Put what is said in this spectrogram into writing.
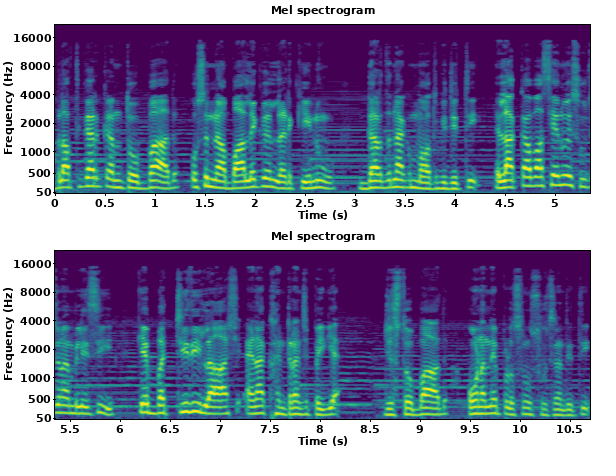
ਬਲਾਤਕਾਰ ਕਰਨ ਤੋਂ ਬਾਅਦ ਉਸ ਨਾਬਾਲਿਗ ਲੜਕੀ ਨੂੰ ਦਰਦਨਾਕ ਮੌਤ ਵੀ ਦਿੱਤੀ। ਇਲਾਕਾ ਵਾਸੀਆਂ ਨੂੰ ਇਹ ਸੂਚਨਾ ਮਿਲੀ ਸੀ ਕਿ ਬੱਚੀ ਦੀ ਲਾਸ਼ ਇਹਨਾਂ ਖੰਡਰਾਂ 'ਚ ਪਈ ਹੈ, ਜਿਸ ਤੋਂ ਬਾਅਦ ਉਹਨਾਂ ਨੇ ਪੁਲਿਸ ਨੂੰ ਸੂਚਨਾ ਦਿੱਤੀ।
